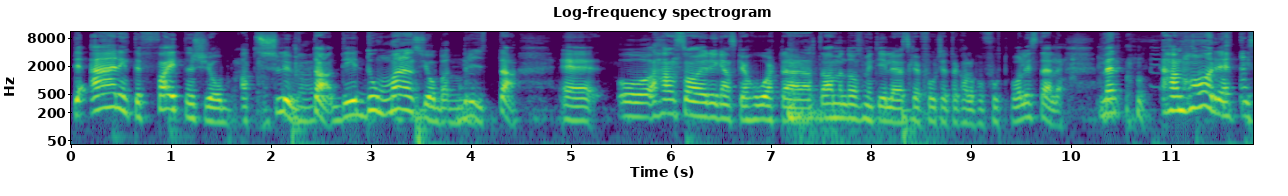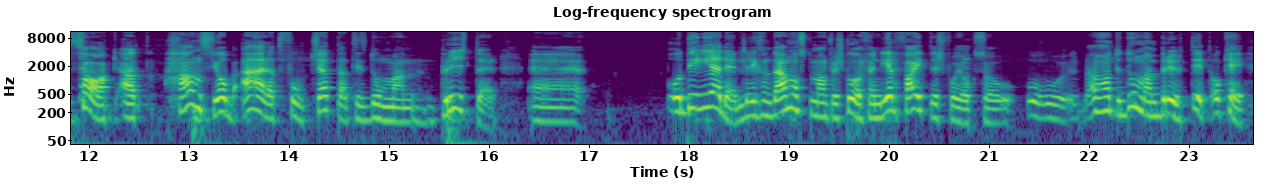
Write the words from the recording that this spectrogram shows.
det är inte fighterns jobb att sluta. Det är domarens jobb att bryta. Eh, och han sa ju det ganska hårt där att ja, men de som inte gillar det ska fortsätta kolla på fotboll istället. Men han har rätt i sak att hans jobb är att fortsätta tills domaren bryter. Eh, och det är det. Liksom, där måste man förstå. För en del fighters får ju också... Och, och, har inte domaren brutit? Okej, okay.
